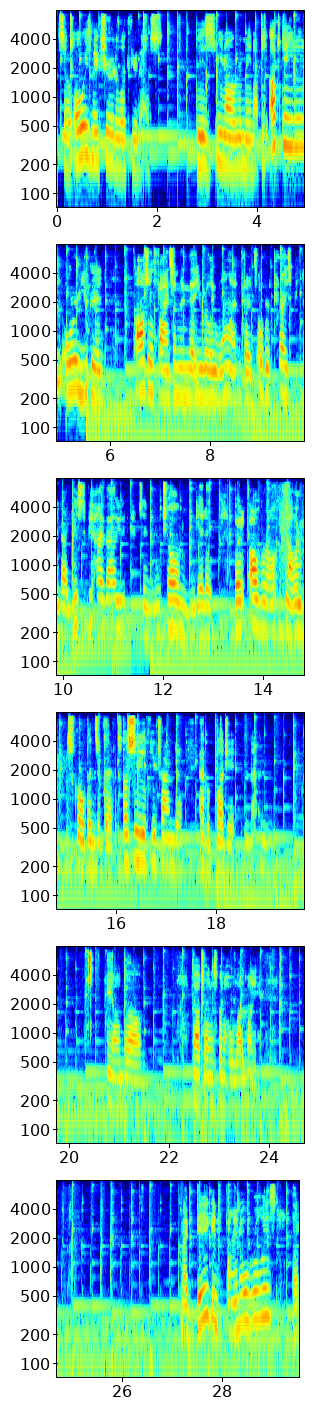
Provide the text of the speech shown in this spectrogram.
So always make sure to look through those because you know they may not be updated, or you could also find something that you really want, but it's overpriced because the guy used to be high valued. So you can show him, you can get it. But overall, dollar scroll bins are good, especially if you're trying to have a budget and, and um, not trying to spend a whole lot of money. My big and final rule is that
